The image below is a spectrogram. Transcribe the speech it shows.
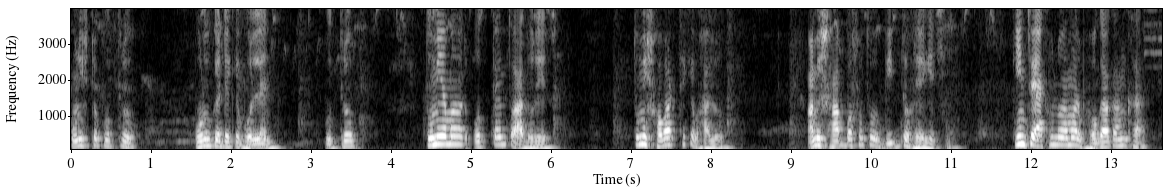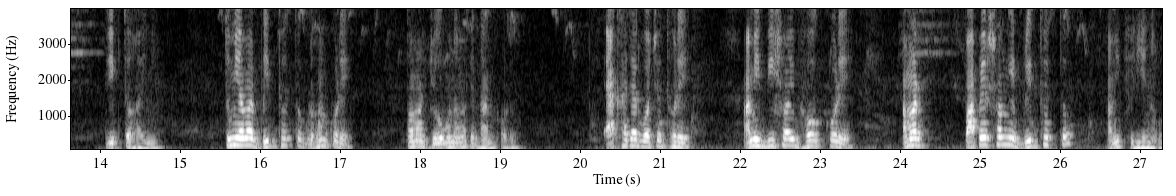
কনিষ্ঠ পুত্র পুরুকে ডেকে বললেন, পুত্র, তুমি আমার অত্যন্ত আদরের। তুমি সবার থেকে ভালো। আমি সাপবশত বিদ্ধ হয়ে গেছি। কিন্তু এখনও আমার ভোগাকাঙ্ক্ষা তৃপ্ত হয়নি। তুমি আমার বৃদ্ধত্ব গ্রহণ করে তোমার যৌবন আমাকে দান করো। এক হাজার বছর ধরে আমি বিষয় ভোগ করে আমার পাপের সঙ্গে বৃদ্ধত্ব আমি ফিরিয়ে নেব।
